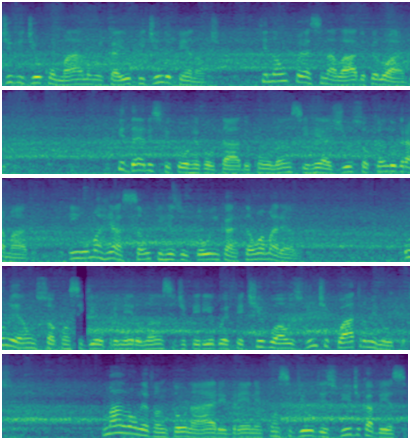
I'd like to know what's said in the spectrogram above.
dividiu com Marlon e caiu pedindo pênalti, que não foi assinalado pelo árbitro. Fidelis ficou revoltado com o lance e reagiu socando o gramado, em uma reação que resultou em cartão amarelo. O Leão só conseguiu o primeiro lance de perigo efetivo aos 24 minutos. Marlon levantou na área e Brenner conseguiu o desvio de cabeça,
